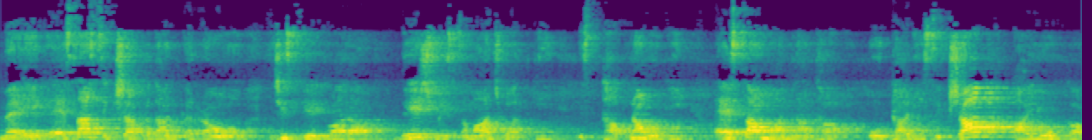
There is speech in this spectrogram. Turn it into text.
मैं एक ऐसा शिक्षा प्रदान कर रहा हूँ, जिसके द्वारा देश में समाजवाद की स्थापना होगी, ऐसा मानना था कोठारी शिक्षा आयोग का।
